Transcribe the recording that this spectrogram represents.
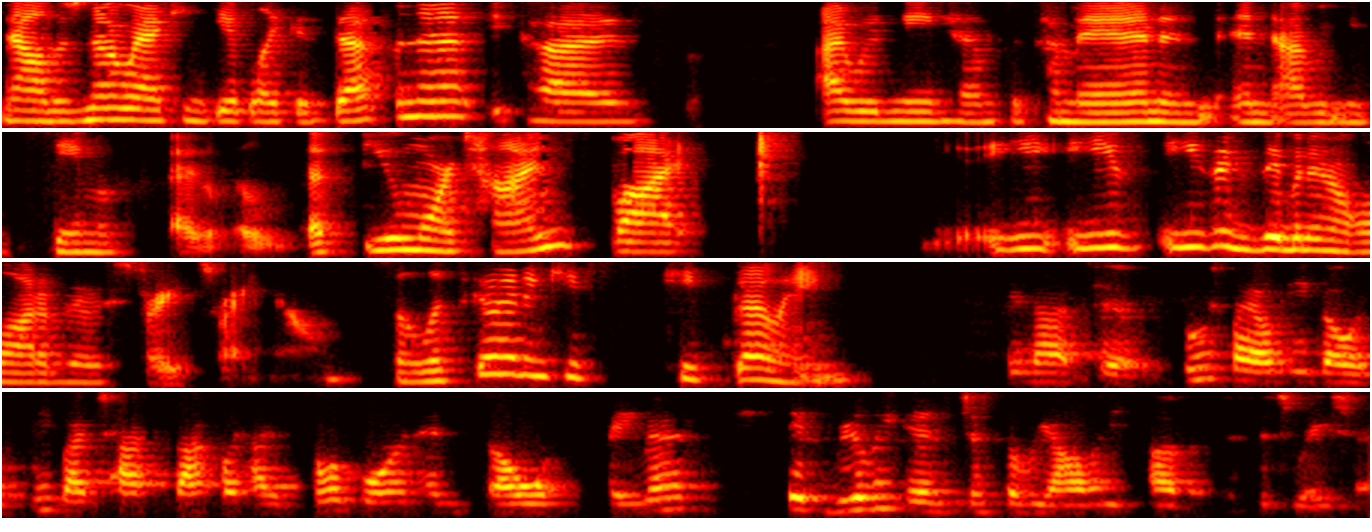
Now, there's no way I can give like a definite because I would need him to come in and, and I would need to see him a, a, a few more times, but he, he's he's exhibiting a lot of those traits right now. So let's go ahead and keep keep going. Not to boost my own ego and beat my chest back like I'm so important and so famous. It really is just the reality of the situation.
